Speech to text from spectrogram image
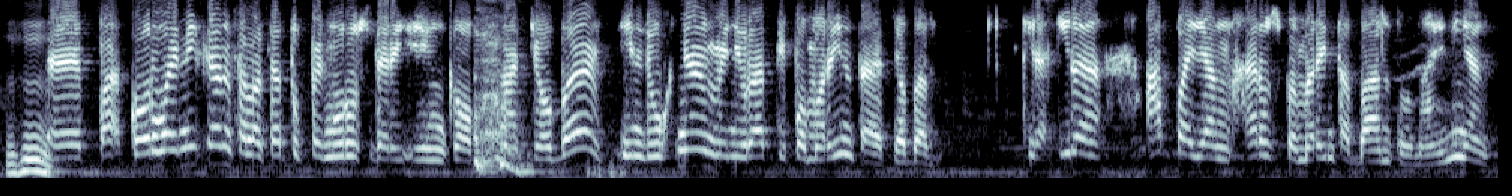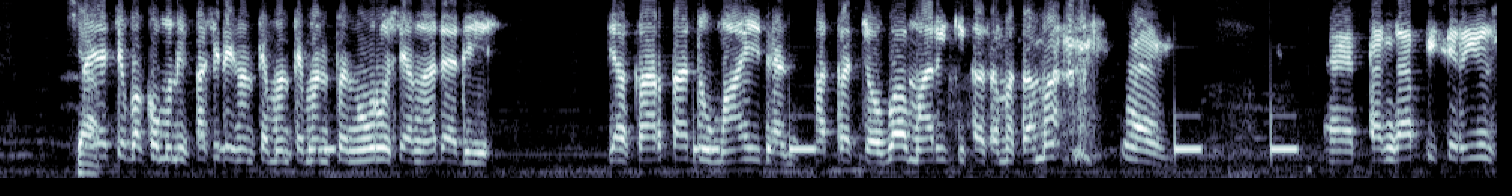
Mhm. Eh, Pak Korwa ini kan salah satu pengurus dari Inkop. Nah, coba induknya menyurati pemerintah. Coba kira-kira apa yang harus pemerintah bantu. Nah, ini yang saya Siap. coba komunikasi dengan teman-teman pengurus yang ada di Jakarta, Dumai, dan Mata coba mari kita sama-sama eh, eh, tanggapi serius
